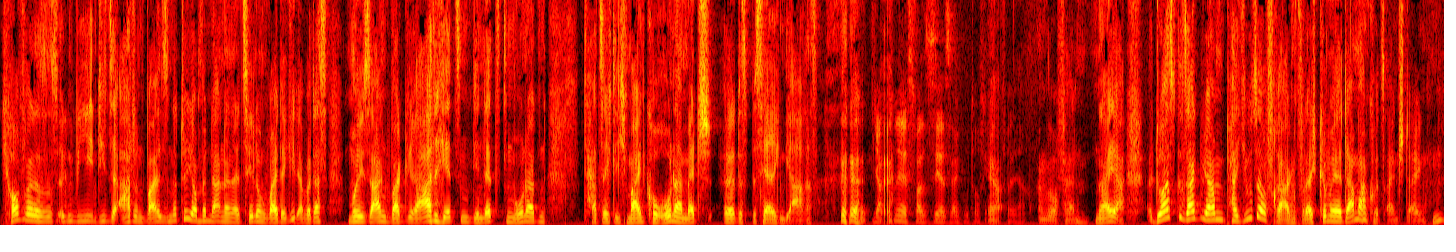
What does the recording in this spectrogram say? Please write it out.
ich hoffe, dass es irgendwie in diese Art und Weise natürlich auch mit einer anderen Erzählung weitergeht, aber das muss ich sagen, war gerade jetzt in den letzten Monaten tatsächlich mein Corona-Match äh, des bisherigen Jahres. ja, nee, es war sehr, sehr gut auf jeden ja, Fall, ja. Insofern. Naja, du hast gesagt, wir haben ein paar User-Fragen. Vielleicht können wir ja da mal kurz einsteigen. Hm?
